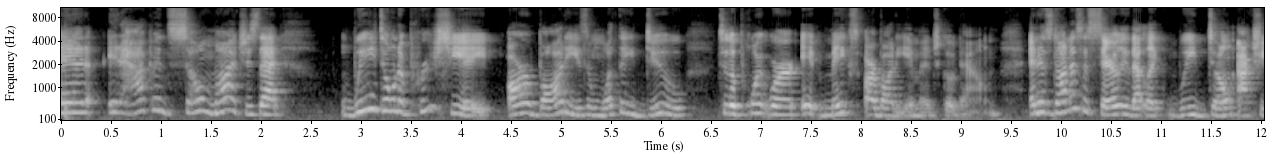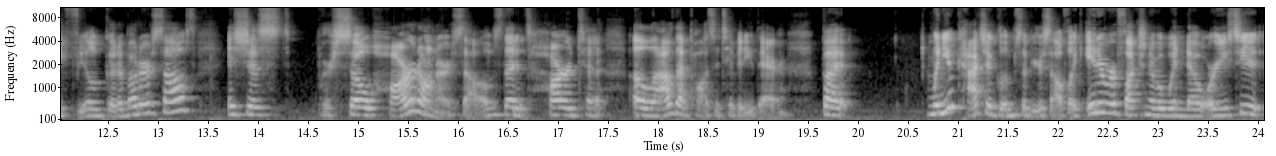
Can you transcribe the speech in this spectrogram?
And it happens so much is that we don't appreciate our bodies and what they do to the point where it makes our body image go down. And it's not necessarily that like we don't actually feel good about ourselves. It's just we're so hard on ourselves that it's hard to allow that positivity there. But when you catch a glimpse of yourself, like in a reflection of a window, or you see,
